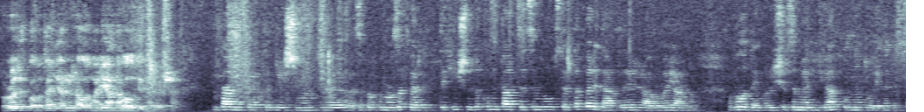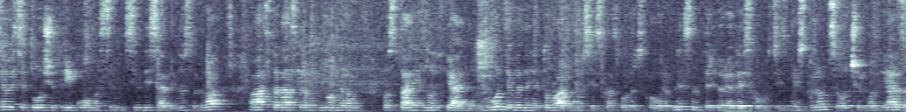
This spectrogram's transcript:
Про розвиток питання Рижала Мар'яна Володимировича. Даним проектом рішенням е, запропоновано затвердити технічну документацію землеустрою та передати Режалу Маріану Володимировичу земельну ділянку в натурі на місцевості площу 3,7092 а з кадастровим номером останній 0500 для ведення товарного сільськогосподарського виробництва на території Одеської області Зміївського району, село Червоний Яр за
